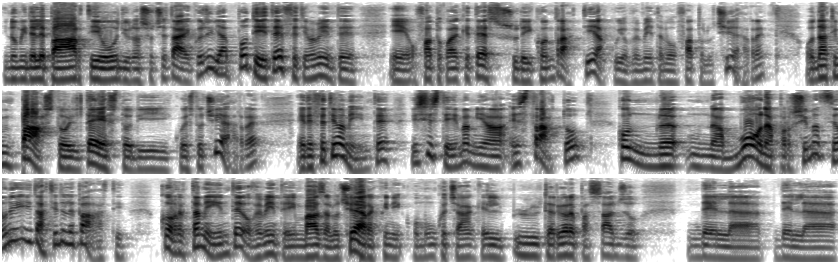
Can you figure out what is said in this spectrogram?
i nomi delle parti o di una società e così via, potete effettivamente, e ho fatto qualche test su dei contratti, a cui ovviamente avevo fatto l'OCR, ho dato in pasto il testo di questo CR ed effettivamente il sistema mi ha estratto con una buona approssimazione i dati delle parti, correttamente, ovviamente in base all'OCR, quindi comunque c'è anche l'ulteriore passaggio del, del,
